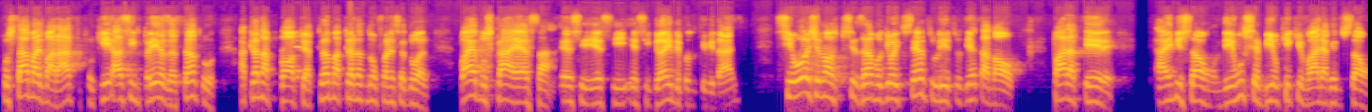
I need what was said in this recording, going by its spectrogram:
custar mais barato, porque as empresas, tanto a cana própria, como a cana do fornecedor, vai buscar essa, esse, esse, esse ganho de produtividade. Se hoje nós precisamos de 800 litros de etanol para ter a emissão de um CBIO, que equivale à redução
